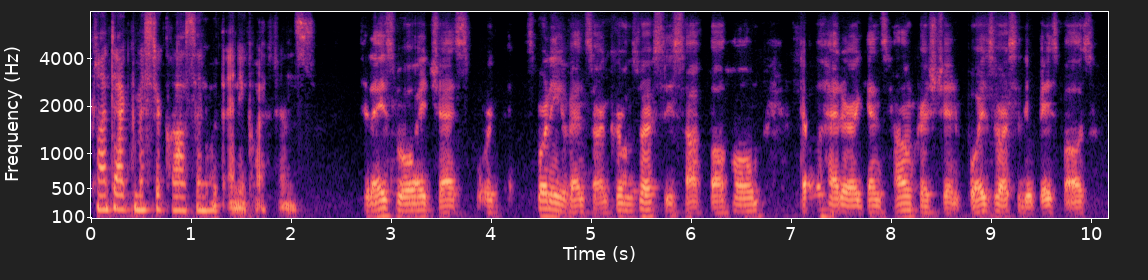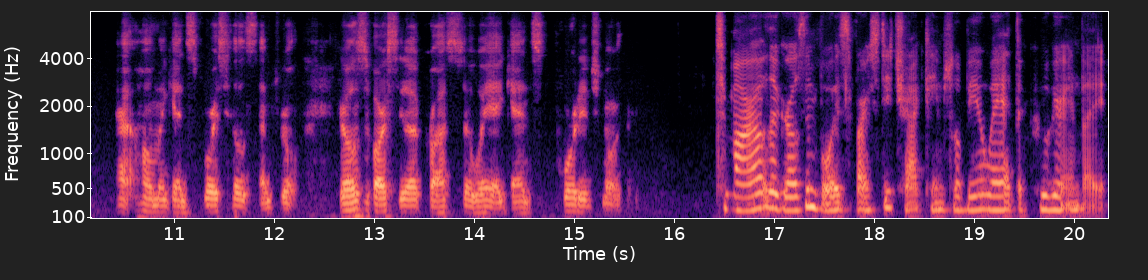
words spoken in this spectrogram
Contact Mr. Clausen with any questions. Today's OHS sport, sporting events are girls varsity softball home doubleheader against Holland Christian, boys varsity baseball is at home against Forest Hills Central. Girls varsity lacrosse away against Portage Northern. Tomorrow, the girls and boys varsity track teams will be away at the Cougar Invite.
